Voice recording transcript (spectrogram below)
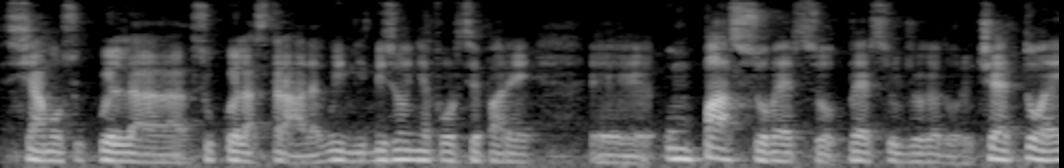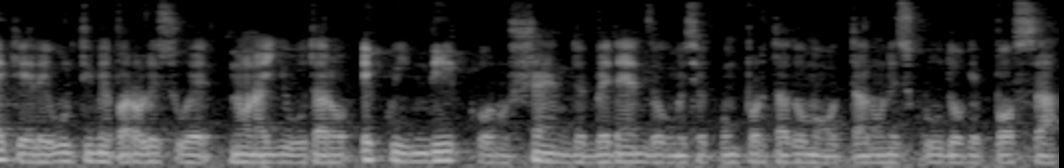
siamo su quella, su quella, strada, quindi bisogna forse fare eh, un passo verso, verso, il giocatore. Certo è che le ultime parole sue non aiutano e quindi, conoscendo e vedendo come si è comportato Motta, non escludo che possa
